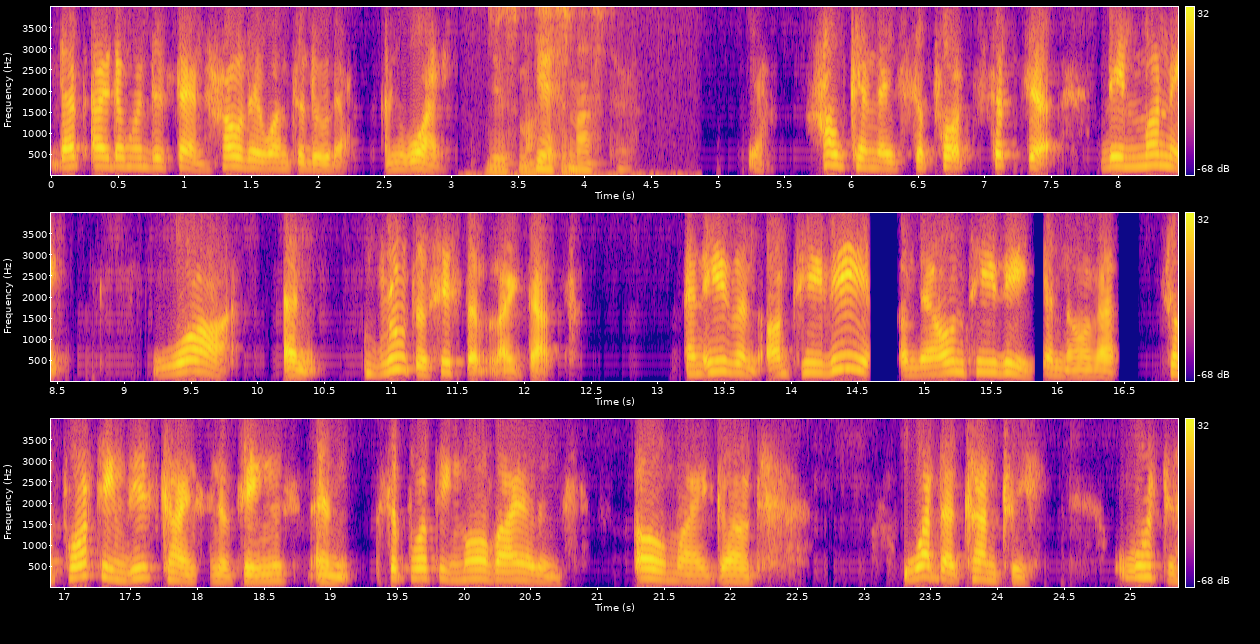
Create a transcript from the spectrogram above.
That I don't understand how they want to do that and why. Yes, Master. Yes, Master. Yeah. How can they support such a demonic war and brutal system like that? And even on TV, on their own TV and all that, supporting these kinds of things and supporting more violence. Oh my God. What a country. What a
